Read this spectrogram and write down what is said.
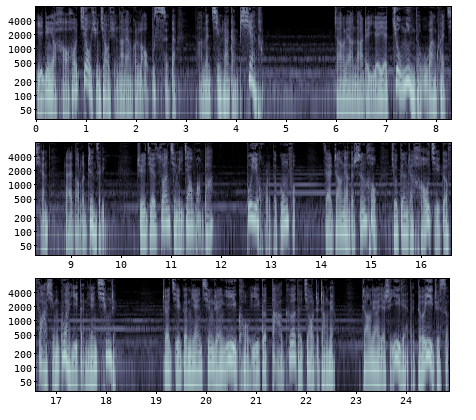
一定要好好教训教训那两个老不死的，他们竟然敢骗他。张亮拿着爷爷救命的五万块钱，来到了镇子里，直接钻进了一家网吧。不一会儿的功夫，在张亮的身后就跟着好几个发型怪异的年轻人，这几个年轻人一口一个大哥的叫着张亮。张亮也是一脸的得意之色，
